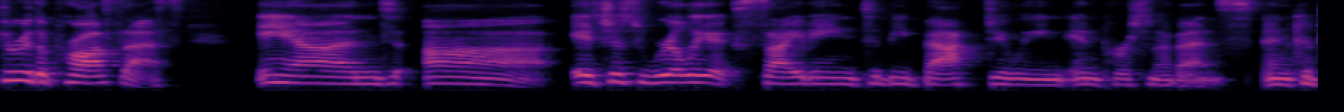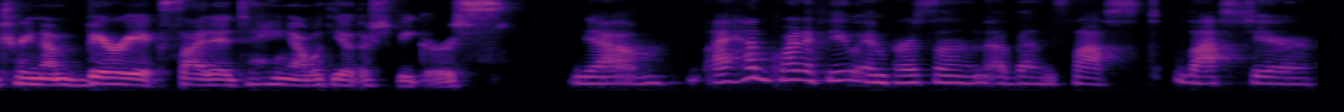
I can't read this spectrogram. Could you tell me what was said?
through the process and uh, it's just really exciting to be back doing in-person events and katrina i'm very excited to hang out with the other speakers yeah i had quite a few in-person events last last year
